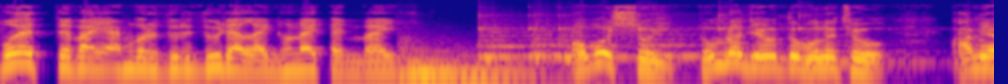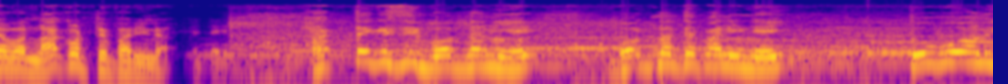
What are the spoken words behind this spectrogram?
বইতে ভাই আঙ্গরে দূরে দুইটা লাইন শোনাইতেন ভাই। অবশ্যই তোমরা যেহেতু বলেছ আমি আবার না করতে পারি না। হাঁটতে গেছি বদনা নিয়ে বদনাতে পানি নেই তবুও আমি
